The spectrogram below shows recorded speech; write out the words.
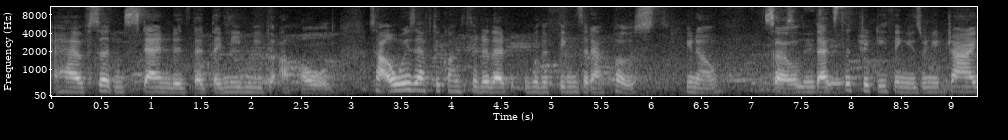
have certain standards that they need me to uphold. So I always have to consider that with the things that I post, you know. So Absolutely. that's the tricky thing is when you try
